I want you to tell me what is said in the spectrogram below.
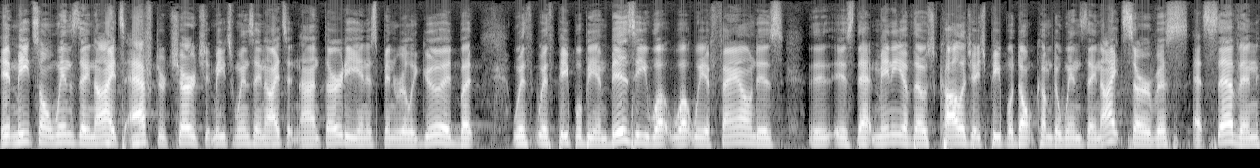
It meets on Wednesday nights after church. It meets Wednesday nights at 9:30, and it's been really good. But with, with people being busy, what, what we have found is, is that many of those college age people don't come to Wednesday night service at 7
